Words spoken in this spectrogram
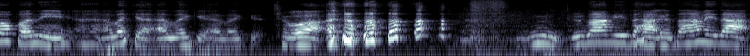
so funny. I like it. I like it. I like it. 좋아. 음, 감사합니다. 감사합니다.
